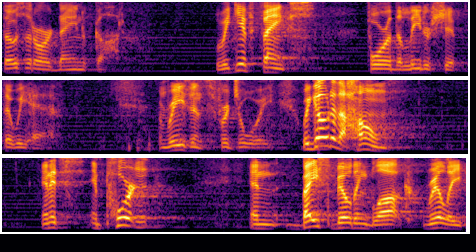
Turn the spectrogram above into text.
those that are ordained of God. We give thanks for the leadership that we have and reasons for joy. We go to the home, and it's important and base building block, really,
